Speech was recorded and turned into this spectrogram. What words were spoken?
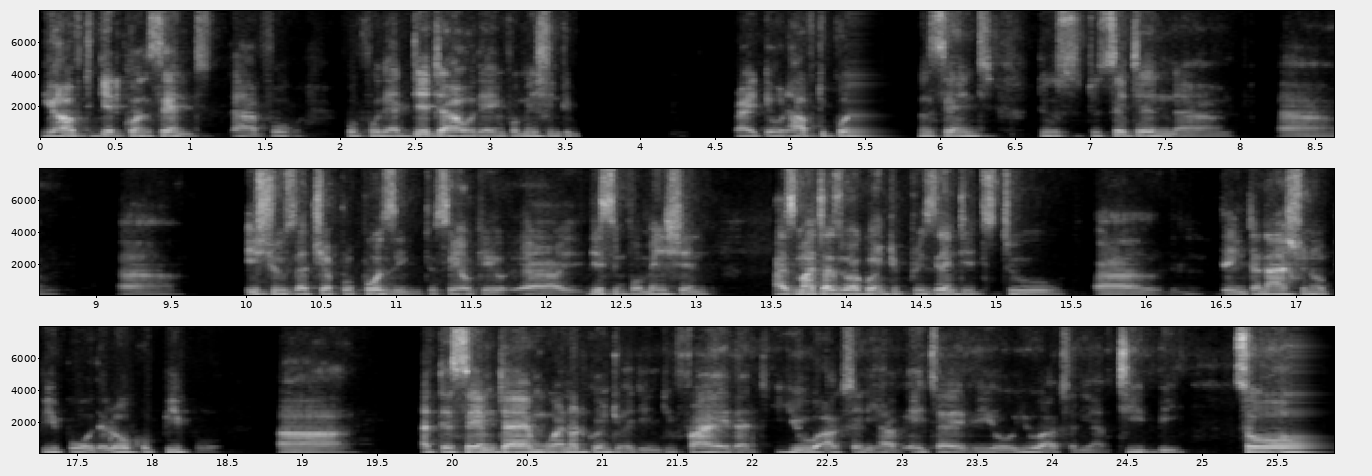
you have to get consent uh, for, for for their data or their information to be right. They would have to consent to to certain uh, uh, uh issues that you're proposing to say, okay, uh, this information, as much as we're going to present it to the international people, the local people, at the same time, we're not going to identify that you actually have HIV or you actually have TB. So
